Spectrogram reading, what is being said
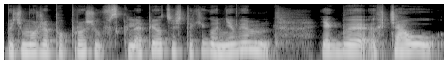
Być może poprosił w sklepie o coś takiego, nie wiem. Jakby chciał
